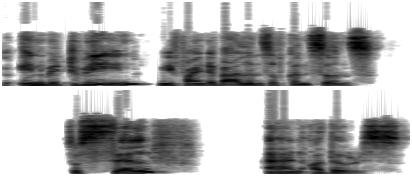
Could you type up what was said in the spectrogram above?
so in between we find a balance of concerns so self and others.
